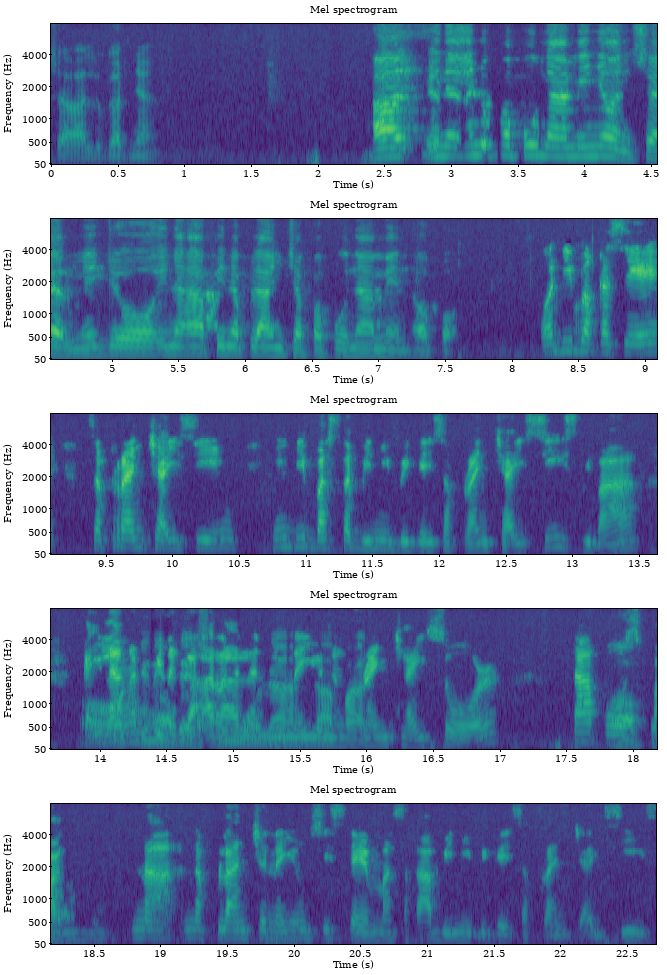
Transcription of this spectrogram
sa lugar niya. Ah, ina, ano pa po namin yon sir? Medyo inaapi na plancha pa po namin. Opo. O di ba kasi sa franchising, hindi basta binibigay sa franchisees, di ba? Kailangan Oo, pinag-aaralan mo na, yun ng dapat. franchisor. Tapos Opo. pag na na-plancha na yung sistema saka binibigay sa franchisees.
